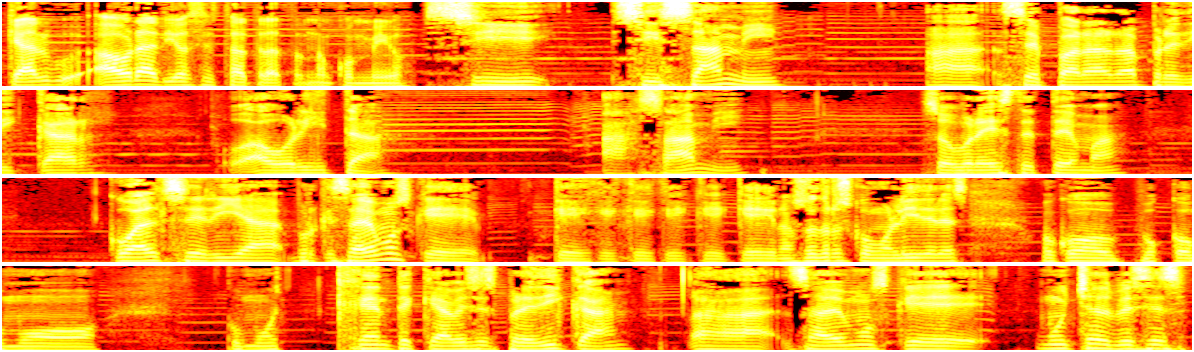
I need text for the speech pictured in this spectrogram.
que algo, ahora Dios está tratando conmigo. Si, si Sammy ah, se parara a predicar ahorita a Sammy sobre este tema, ¿cuál sería? Porque sabemos que, que, que- que- nosotros como líderes o como, como, como gente que a veces predica, ah, sabemos que muchas veces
